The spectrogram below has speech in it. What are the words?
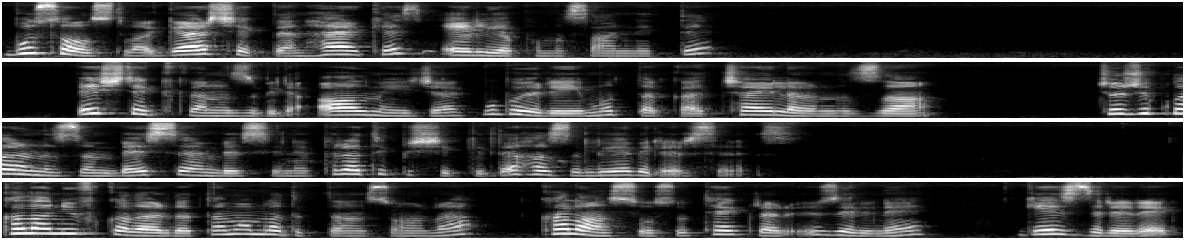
Bu sosla gerçekten herkes el yapımı zannetti. 5 dakikanızı bile almayacak bu böreği mutlaka çaylarınıza, çocuklarınızın beslenmesini pratik bir şekilde hazırlayabilirsiniz. Kalan yufkaları da tamamladıktan sonra kalan sosu tekrar üzerine gezdirerek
